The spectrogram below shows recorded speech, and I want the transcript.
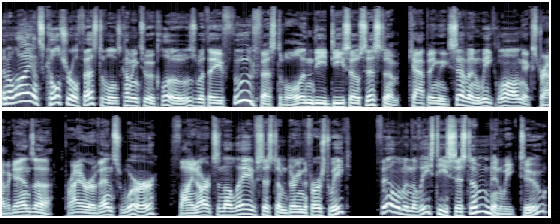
An Alliance Cultural Festival is coming to a close with a food festival in the Diso system, capping the seven week long extravaganza. Prior events were Fine Arts in the Lave system during the first week, Film in the Leesti system in week two,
